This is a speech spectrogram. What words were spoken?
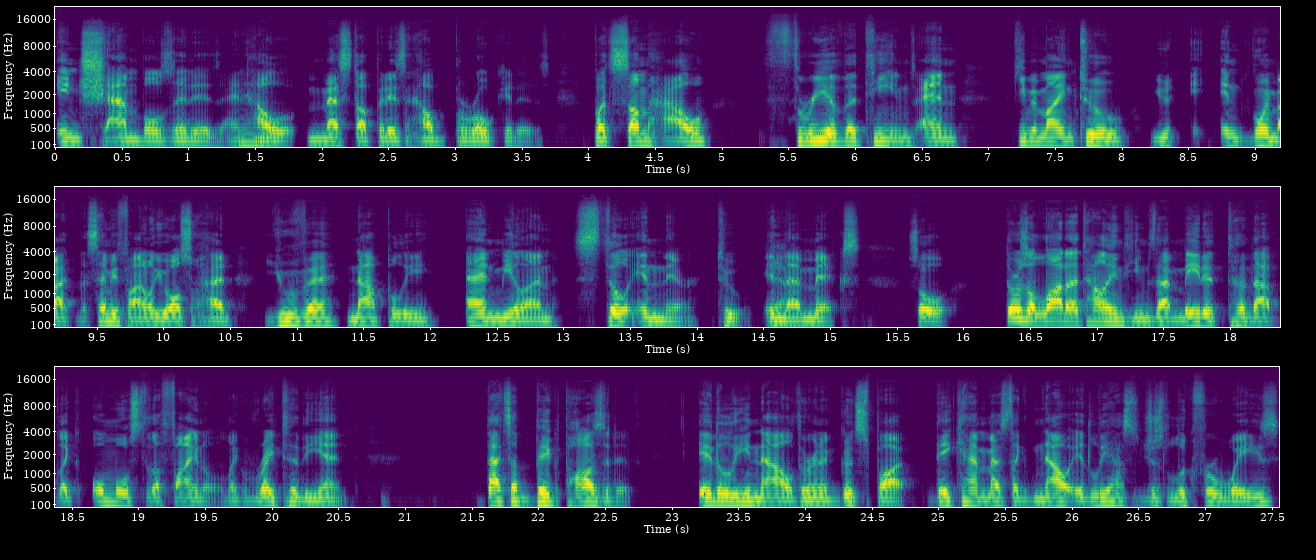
in shambles it is and Mhm. how messed up it is and how broke it is. But somehow, three of the teams, and keep in mind too, you in going back to the semifinal, you also had Juve, Napoli, and Milan still in there too in Yeah. that mix. So there was a lot of Italian teams that made it to that like almost to the final, like right to the end. That's a big positive. Italy now they're in a good spot. They can't mess like now Italy has to just look for ways.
